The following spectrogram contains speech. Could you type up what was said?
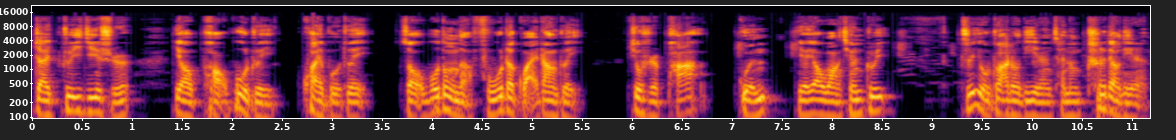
在追击时，要跑步追、快步追、走不动的扶着拐杖追，就是爬、滚也要往前追。只有抓住敌人，才能吃掉敌人。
